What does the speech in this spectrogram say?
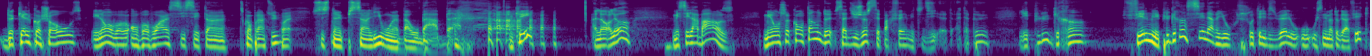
de quelque chose, et là, on va, on va voir si c'est un. Tu comprends-tu? Ouais. Si c'est un pissenlit ou un baobab. OK? Alors là, mais c'est la base. Mais on se contente de. Ça dit juste, c'est parfait. Mais tu dis, euh, attends peu. Les plus grands films, les plus grands scénarios, soit télévisuels ou, ou- ou cinématographiques,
